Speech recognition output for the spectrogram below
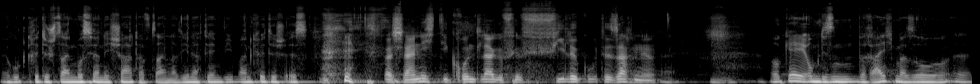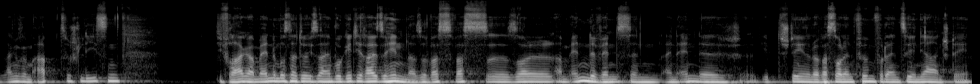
Ja gut, kritisch sein muss ja nicht schadhaft sein, also je nachdem, wie man kritisch ist. ist wahrscheinlich die Grundlage für viele gute Sachen. Ja. Okay, um diesen Bereich mal so äh, langsam abzuschließen. Die Frage am Ende muss natürlich sein, wo geht die Reise hin? Also was, was äh, soll am Ende, wenn es denn ein Ende gibt, stehen oder was soll in fünf oder in zehn Jahren stehen?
